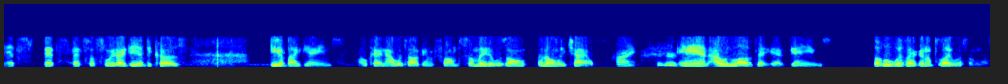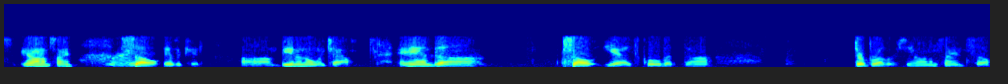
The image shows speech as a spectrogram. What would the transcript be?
it's that's that's a sweet idea because you can buy games. Okay, now we're talking from somebody that was on, an only child, right? Mhm. And I would love to have games, but who was I going to play with them with? You know what I'm saying? Right. So as a kid, um, being an only child, and uh, so yeah, it's cool that uh, they're brothers. You know what I'm saying? So.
